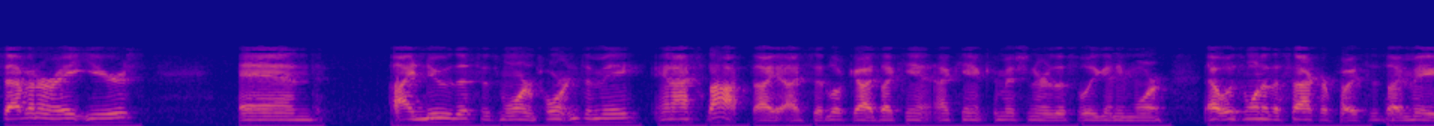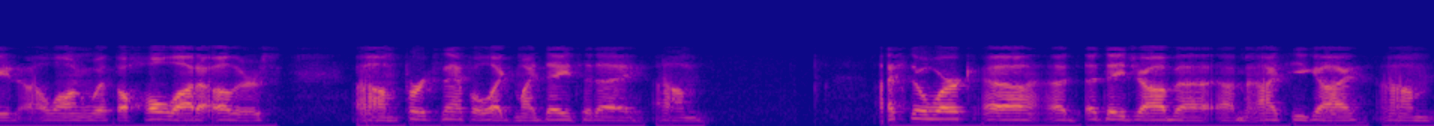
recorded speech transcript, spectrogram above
seven or eight years, and I knew this is more important to me, and I stopped. I, I said, "Look, guys, I can't, I can't commissioner this league anymore." That was one of the sacrifices I made, along with a whole lot of others for example, like my day today. Um, I still work uh, a, day job. Uh, I'm an IT guy, um,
